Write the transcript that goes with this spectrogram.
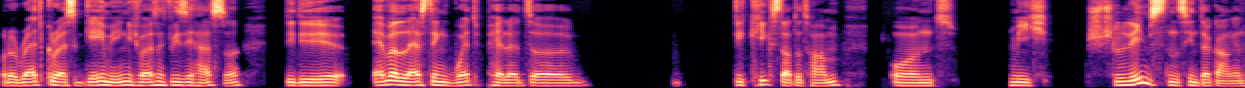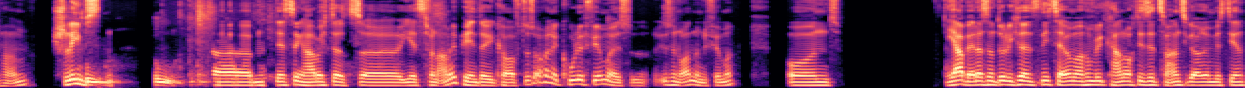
oder Redgrass Gaming. Ich weiß nicht, wie sie heißen. Die die Everlasting Wet Palette äh, gekickstartet haben und mich schlimmstens hintergangen haben. Schlimmsten. Uh, uh. Ähm, deswegen habe ich das äh, jetzt von Army Painter gekauft. Das ist auch eine coole Firma, ist, ist in Ordnung, die Firma. Und ja, wer das natürlich jetzt nicht selber machen will, kann auch diese 20 Euro investieren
